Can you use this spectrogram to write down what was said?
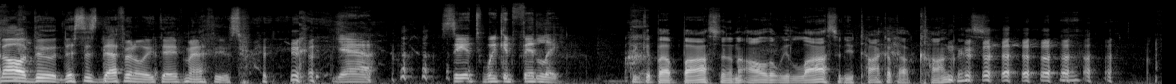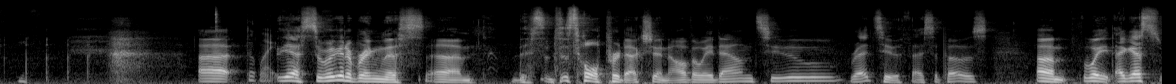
no, dude, this is definitely Dave Matthews right here. Yeah. See, it's wicked fiddly. Think about Boston and all that we lost, and you talk about Congress? Delightful. Yes, so we're gonna bring this um, this this whole production all the way down to Red Tooth, I suppose. Um, wait, I guess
